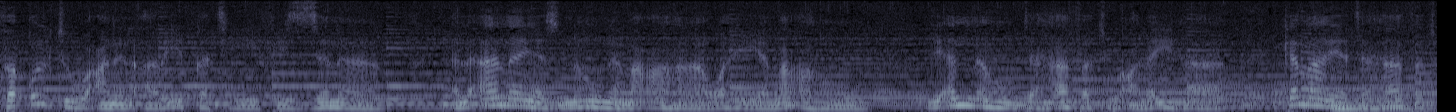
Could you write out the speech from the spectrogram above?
فقلت عن العريقة في الزنا الآن يزنون معها وهي معهم لأنهم تهافتوا عليها كما يتهافت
